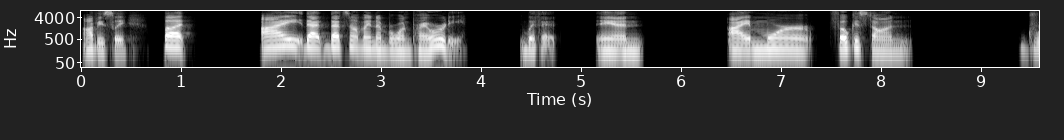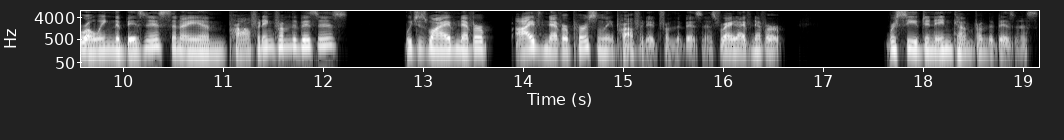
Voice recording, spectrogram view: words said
obviously. But I, that, that's not my number one priority with it. And I'm more focused on growing the business than I am profiting from the business, which is why I've never, I've never personally profited from the business, right? I've never received an income from the business.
